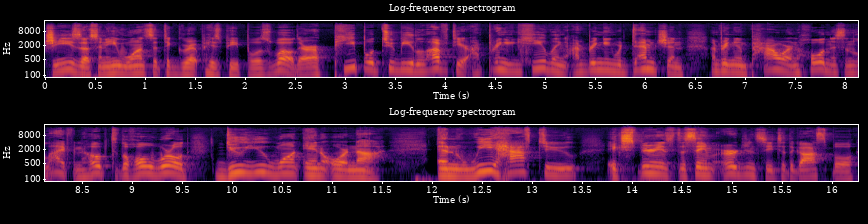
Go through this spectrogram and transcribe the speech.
Jesus and he wants it to grip his people as well. There are people to be loved here. I'm bringing healing, I'm bringing redemption, I'm bringing power and wholeness and life and hope to the whole world. Do you want in or not? And we have to experience the same urgency to the gospel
